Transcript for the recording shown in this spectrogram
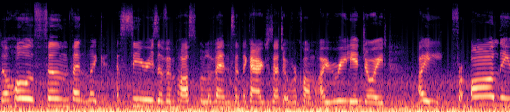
the whole film felt like a series of impossible events that the characters had to overcome i really enjoyed i for all the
